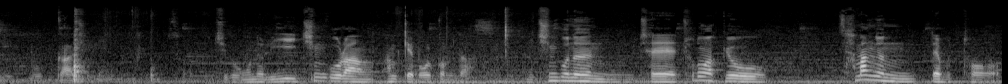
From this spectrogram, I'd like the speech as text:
이 무까지. 지금 오늘 이 친구랑 함께 먹을 겁니다. 이 친구는 제 초등학교 3학년 때부터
